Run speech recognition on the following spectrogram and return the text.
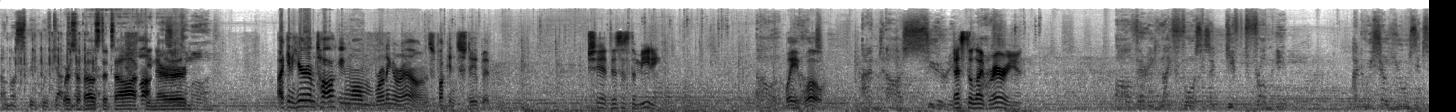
I must speak with Captain We're supposed to Acheran. talk, you nerd. I can hear him talking while I'm running around. It's fucking stupid. Shit, this is the meeting. Wait, whoa. And our Syrian. That's the librarian. Our very life force is a gift from him. And we shall use it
